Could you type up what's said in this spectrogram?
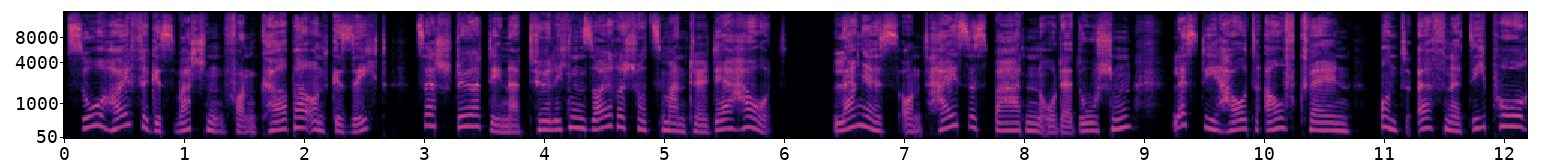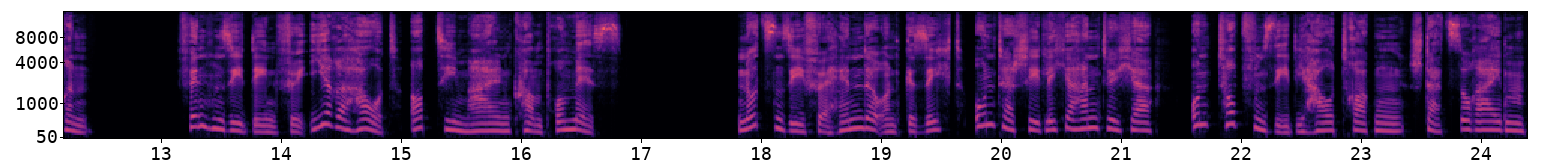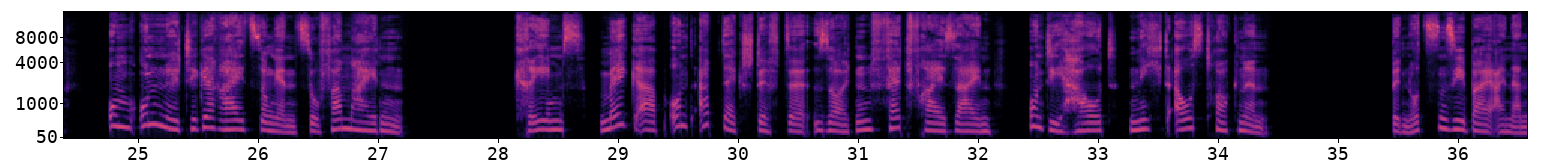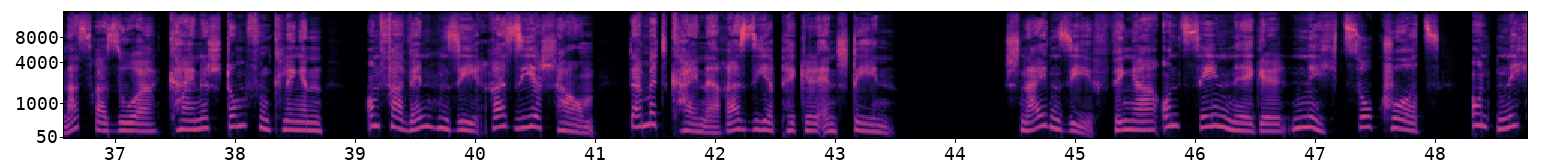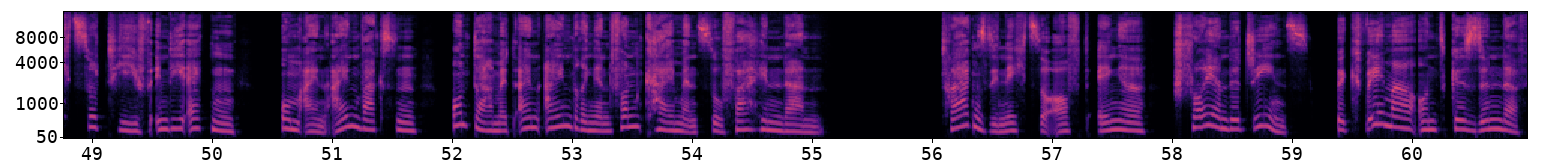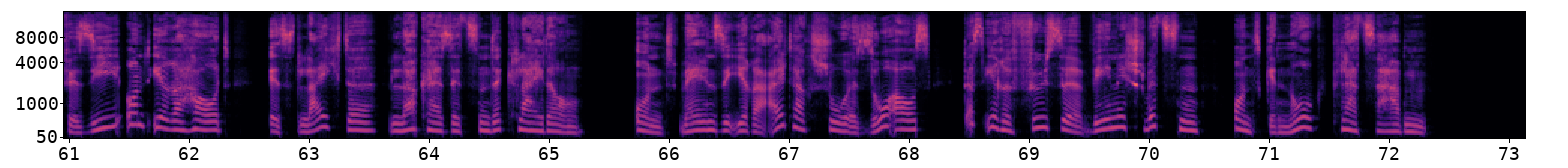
Zu häufiges Waschen von Körper und Gesicht zerstört den natürlichen Säureschutzmantel der Haut. Langes und heißes Baden oder Duschen lässt die Haut aufquellen und öffnet die Poren. Finden Sie den für Ihre Haut optimalen Kompromiss. Nutzen Sie für Hände und Gesicht unterschiedliche Handtücher und tupfen Sie die Haut trocken, statt zu reiben, um unnötige Reizungen zu vermeiden. Cremes, Make-up und Abdeckstifte sollten fettfrei sein und die Haut nicht austrocknen. Benutzen Sie bei einer Nassrasur keine stumpfen Klingen und verwenden Sie Rasierschaum, damit keine Rasierpickel entstehen. Schneiden Sie Finger und Zehennägel nicht zu kurz und nicht zu tief in die Ecken, um ein Einwachsen und damit ein Eindringen von Keimen zu verhindern. Tragen Sie nicht so oft enge, scheuernde Jeans. Bequemer und gesünder für Sie und Ihre Haut ist leichte, locker sitzende Kleidung. Und wählen Sie Ihre Alltagsschuhe so aus, dass Ihre Füße wenig schwitzen und genug Platz haben.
